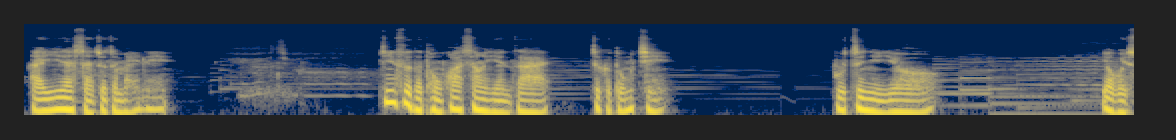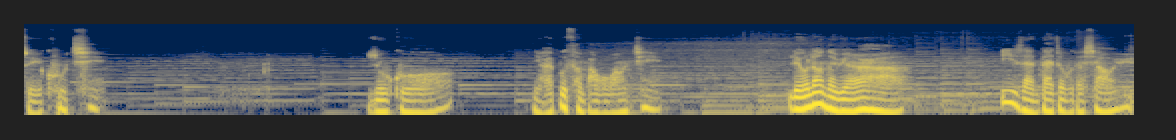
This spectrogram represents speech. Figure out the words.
还依然闪烁着美丽，金色的童话上演在这个冬季。不知你又要为谁哭泣？如果你还不曾把我忘记，流浪的云儿啊，依然带着我的笑语。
